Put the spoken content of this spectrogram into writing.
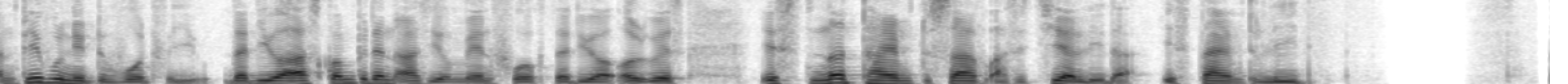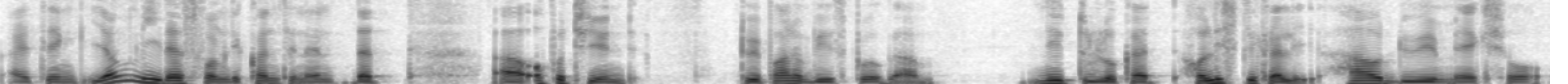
and people need to vote for you. That you are as competent as your men folks, that you are always, it's not time to serve as a cheerleader, it's time to lead. I think young leaders from the continent that are opportune to be part of this program need to look at holistically how do we make sure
